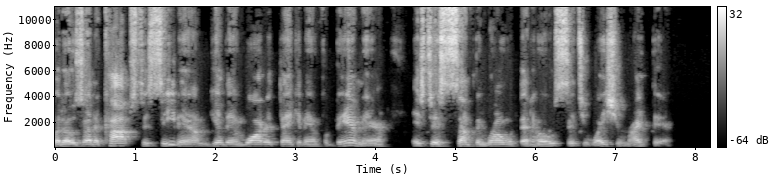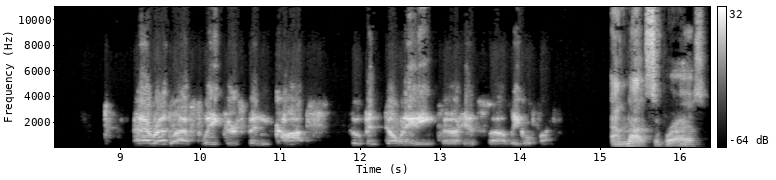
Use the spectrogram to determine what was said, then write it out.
for those other cops to see them, give them water, thanking them for being there, it's just something wrong with that whole situation right there. And I read last week there's been cops who've been donating to his uh, legal fund. I'm not surprised.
